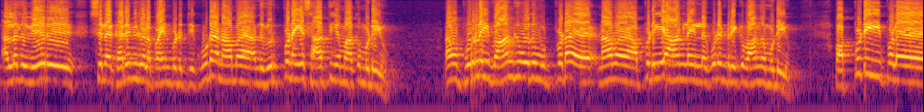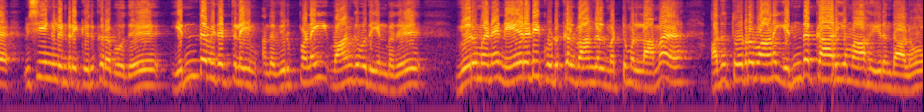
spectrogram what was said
அல்லது வேறு சில கருவிகளை பயன்படுத்தி கூட நாம் அந்த விற்பனையை சாத்தியமாக்க முடியும். நாம் பொருளை வாங்குவதும் உட்பட நாம் அப்படியே ஆன்லைனில் கூட இன்றைக்கு வாங்க முடியும். அப்படி பல விஷயங்கள் இன்றைக்கு இருக்கிற போது எந்த விதத்திலையும் அந்த விற்பனை வாங்குவது என்பது வெறுமனே நேரடி கொடுக்கல் வாங்கல் மட்டுமல்லாமல் அது தொடர்பான எந்த காரியமாக இருந்தாலும்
